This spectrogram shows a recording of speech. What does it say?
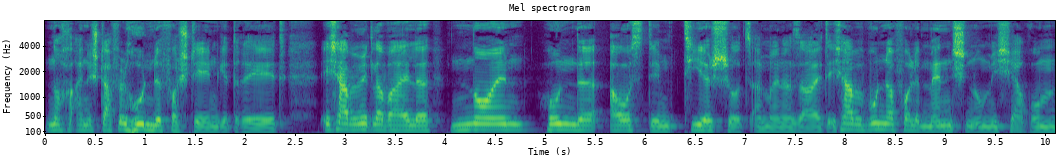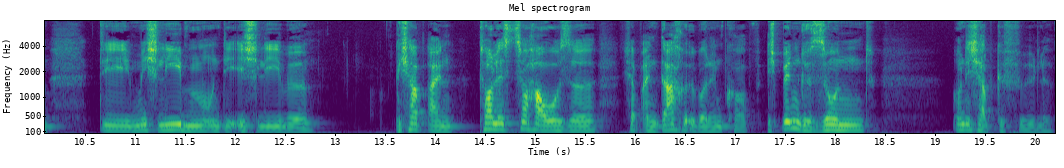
noch eine Staffel Hunde verstehen gedreht. Ich habe mittlerweile neun Hunde aus dem Tierschutz an meiner Seite. Ich habe wundervolle Menschen um mich herum, die mich lieben und die ich liebe. Ich habe ein tolles Zuhause, ich habe ein Dach über dem Kopf, ich bin gesund und ich habe Gefühle.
